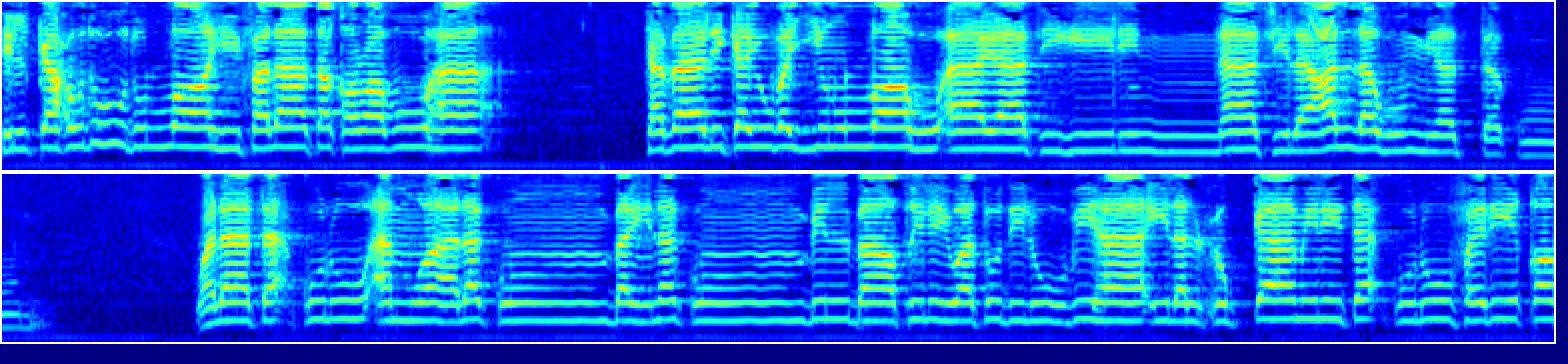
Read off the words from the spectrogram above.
تِلْكَ حُدُودُ اللَّهِ فَلَا تَقْرَبُوهَا. كَذَلِكَ يُبَيِّنُ اللَّهُ آيَاتِهِ لِلنَّاسِ لَعَلَّهُمْ يَتَّقُونَ. وَلَا تَأْكُلُوا أَمْوَالَكُمْ بَيْنَكُمْ بِالْبَاطِلِ وَتُدْلُوا بِهَا إِلَى الْحُكَّامِ لِتَأْكُلُوا فَرِيقًا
